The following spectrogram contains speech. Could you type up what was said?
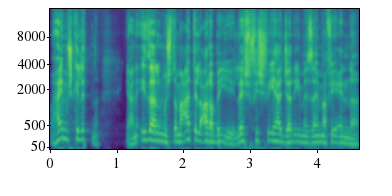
وهي مشكلتنا. يعني إذا المجتمعات العربية ليش فيش فيها جريمة زي ما في عنا؟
